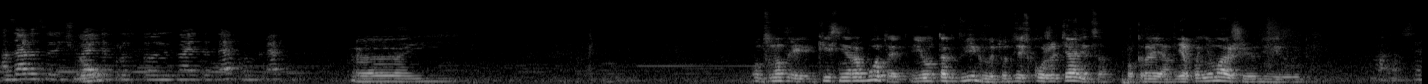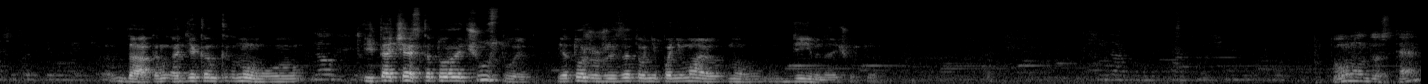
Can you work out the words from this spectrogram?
А зараз ви відчуваєте, просто не знаєте де конкретно. Э, Вот смотри, кисть не работает, ее вот так двигают, вот здесь кожа тянется по краям, я понимаю, что ее двигают. А. Да, а где кон- ну, Ну, и та часть, которая чувствует, я тоже уже из этого не понимаю, ну, где именно я чувствую. don't understand?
